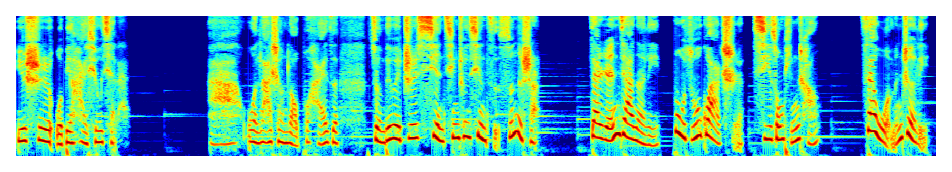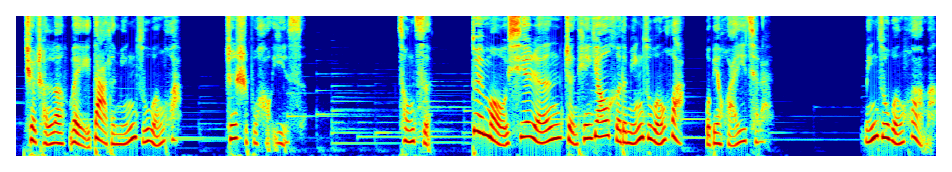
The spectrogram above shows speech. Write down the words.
于是我便害羞起来。啊，我拉上老婆孩子，准备为之献青春献子孙的事儿，在人家那里。不足挂齿，稀松平常，在我们这里却成了伟大的民族文化，真是不好意思。从此，对某些人整天吆喝的民族文化，我便怀疑起来。民族文化嘛，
